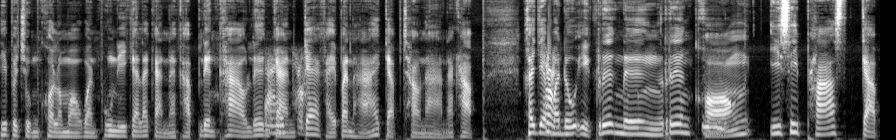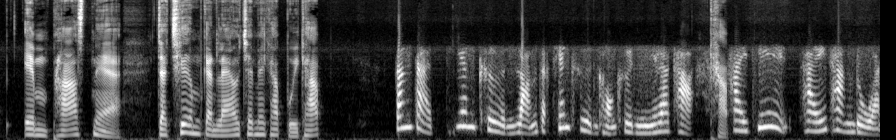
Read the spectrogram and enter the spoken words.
ที่ประชุมคอรมอวันพรุ่งนี้กันแล้วกันนะครับ เรื่องข้าวเรื่องใช่การค่ะแก้ไขปัญหาให้กับชาวนานะครับขยับค่ะมาดูอีกเรื่องหนึ่งเรื่องของ Easy Plus กับ M Plus เนี่ย จะเชื่อมกันแล้วใช่ไหมครับ ปุ๋ยครับ ตั้งแต่เที่ยงคืนหลังจากเที่ยงคืนของคืนนี้แล้วค่ะครับใครที่ใช้ทางด่วน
